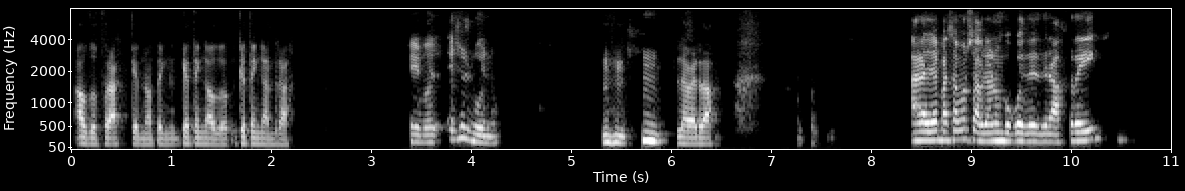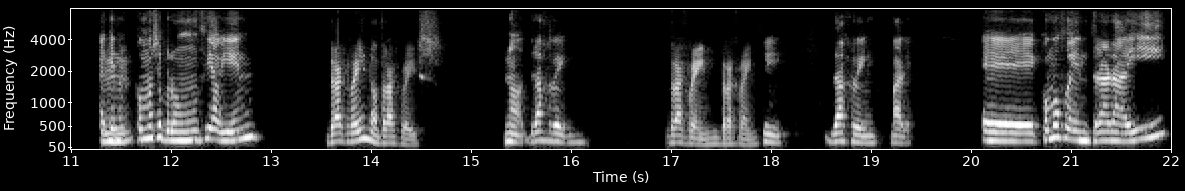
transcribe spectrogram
out of drag que, no tenga, que, tenga, auto- que tengan drag. Eh, pues eso es bueno. Ujú, La verdad. Ahora ya pasamos a hablar un poco de Drag Race. Hay que- Ujú. ¿Cómo se pronuncia bien? ¿Drag Rain o Drag Race? No, Drag Race. Drag Rain, Drag Rain. Sí, Drag Race, vale. Eh, ¿Cómo fue entrar ahí?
